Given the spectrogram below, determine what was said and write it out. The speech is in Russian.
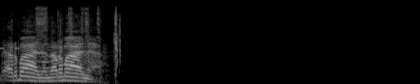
Нормально, нормально.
